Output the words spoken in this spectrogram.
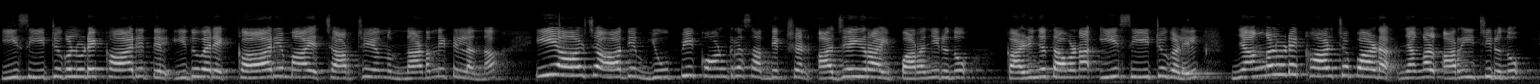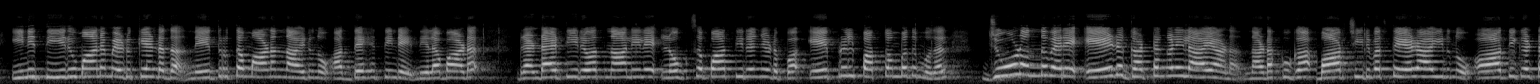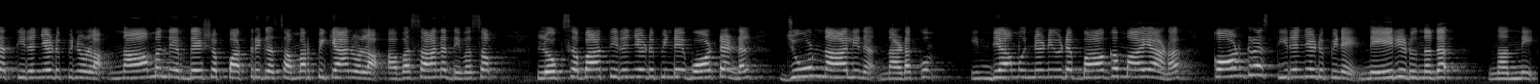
ഈ സീറ്റുകളുടെ കാര്യത്തിൽ ഇതുവരെ കാര്യമായ ചർച്ചയൊന്നും നടന്നിട്ടില്ലെന്ന് ഈ ആഴ്ച ആദ്യം യു കോൺഗ്രസ് അധ്യക്ഷൻ അജയ് റായ് പറഞ്ഞിരുന്നു. കഴിഞ്ഞ തവണ ഈ സീറ്റുകളിൽ ഞങ്ങളുടെ കാഴ്ചപ്പാട് ഞങ്ങൾ അറിയിച്ചിരുന്നു. ഇനി തീരുമാനം എടുക്കേണ്ടത് നേതൃത്വമാണെന്നായിരുന്നു അദ്ദേഹത്തിന്റെ നിലപാട്. രണ്ടായിരത്തി ഇരുപത്തിനാലിലെ ലോക്സഭാ തിരഞ്ഞെടുപ്പ് ഏപ്രിൽ പത്തൊമ്പത് മുതൽ ജൂൺ ഒന്ന് വരെ ഏഴ് ഘട്ടങ്ങളിലായാണ് നടക്കുക. മാർച്ച് ഇരുപത്തി ഏഴായിരുന്നു ആദ്യഘട്ട തിരഞ്ഞെടുപ്പിനുള്ള നാമനിർദ്ദേശ പത്രിക സമർപ്പിക്കാനുള്ള അവസാന ദിവസം. ലോക്സഭാ തിരഞ്ഞെടുപ്പിന്റെ വോട്ടെണ്ണൽ ജൂൺ നാലിന് നടക്കും. ഇന്ത്യ മുന്നണിയുടെ ഭാഗമായാണ് കോൺഗ്രസ് തിരഞ്ഞെടുപ്പിനെ നേരിടുന്നത്. നന്ദി.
